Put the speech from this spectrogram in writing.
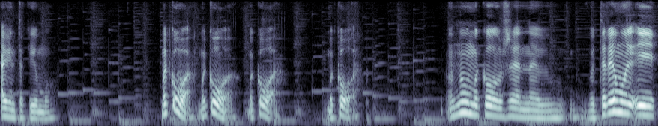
А він такий йому. Микола, Микола, Микола, Микола. Ну, Микола вже не витримує і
